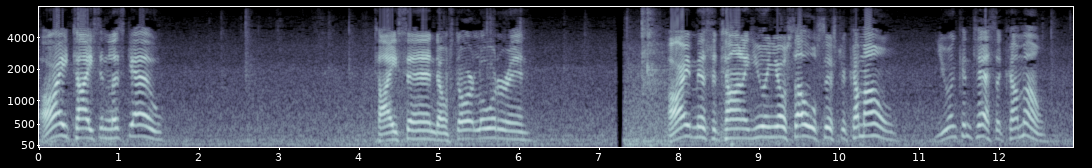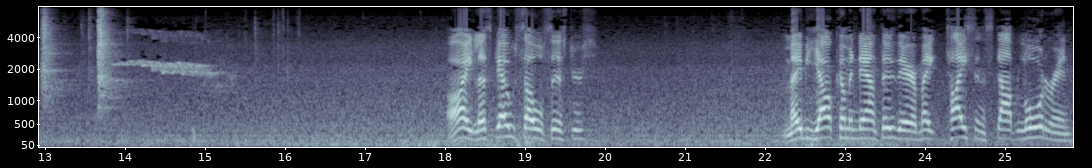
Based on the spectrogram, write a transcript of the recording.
All right, Tyson, let's go. Tyson, don't start loitering. All right, Miss Atana, you and your soul sister, come on. You and Contessa, come on. All right, let's go, soul sisters. Maybe y'all coming down through there make Tyson stop loitering.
